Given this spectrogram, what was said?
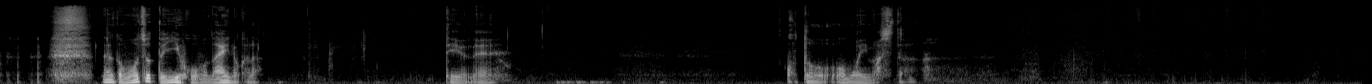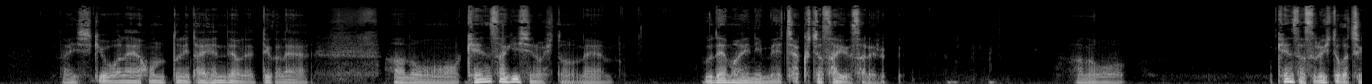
なんかもうちょっといい方法ないのかな？っていうね、ことを思いました。内視鏡はね、本当に大変だよねっていうかね、あの、検査技師の人のね、腕前にめちゃくちゃ左右される。あの、検査する人が違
